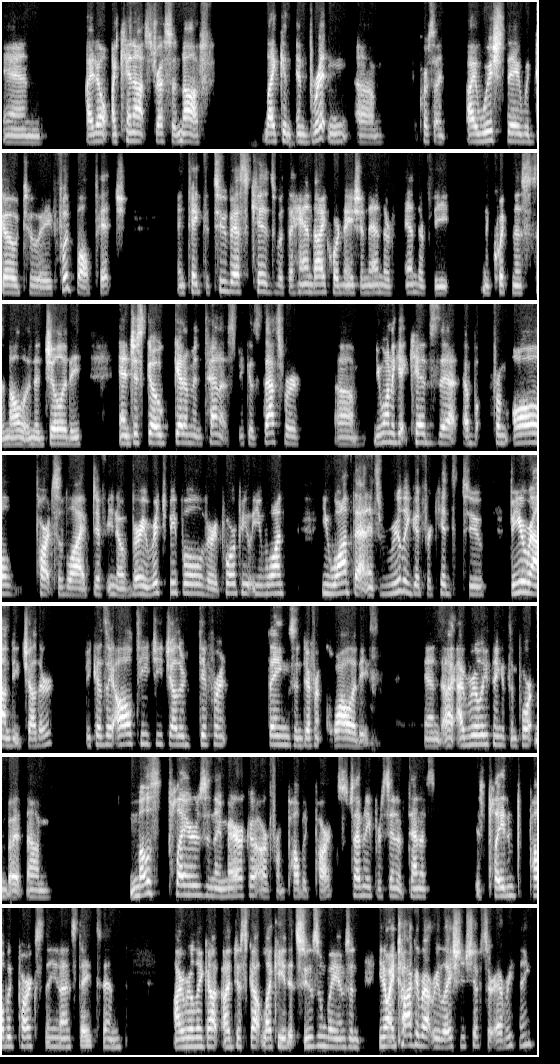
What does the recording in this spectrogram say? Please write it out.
And I don't, I cannot stress enough. Like in in Britain, um, of course, I I wish they would go to a football pitch and take the two best kids with the hand-eye coordination and their and their feet and the quickness and all and agility and just go get them in tennis because that's where um, you want to get kids that from all parts of life different you know very rich people very poor people you want you want that and it's really good for kids to be around each other because they all teach each other different things and different qualities. And i, I really think it's important but um, most players in America are from public parks. 70% of tennis is played in public parks in the United States. And I really got, I just got lucky that Susan Williams, and you know, I talk about relationships are everything.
